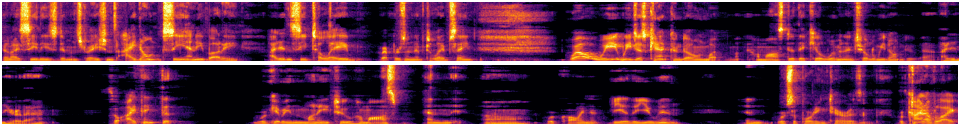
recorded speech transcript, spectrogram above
and I see these demonstrations, I don't see anybody. I didn't see Tlaib, Representative Tlaib, saying, well, we, we just can't condone what Hamas did. They killed women and children. We don't do that. I didn't hear that. So I think that we're giving money to Hamas and uh, we're calling it via the UN, and we're supporting terrorism. We're kind of like,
